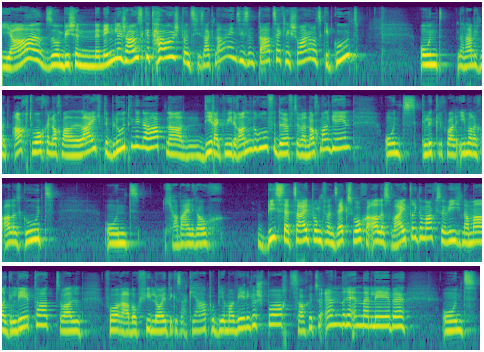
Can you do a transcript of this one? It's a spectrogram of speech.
ja, so ein bisschen in Englisch ausgetauscht und sie sagt, nein, sie sind tatsächlich schwanger, es geht gut. Und dann habe ich mit acht Wochen nochmal leichte Blutungen gehabt, na, direkt wieder angerufen, dürfte wir nochmal gehen und glücklich war immer noch alles gut. Und ich habe eigentlich auch bis der Zeitpunkt von sechs Wochen alles weitergemacht, so wie ich normal gelebt habe, weil vorher haben auch viele Leute gesagt, ja, probier mal weniger Sport, Sachen zu ändern in dein Leben. Und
